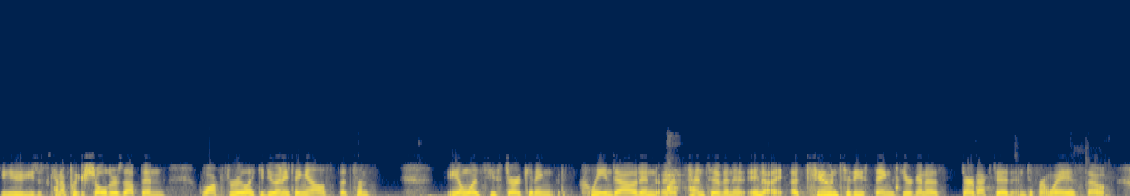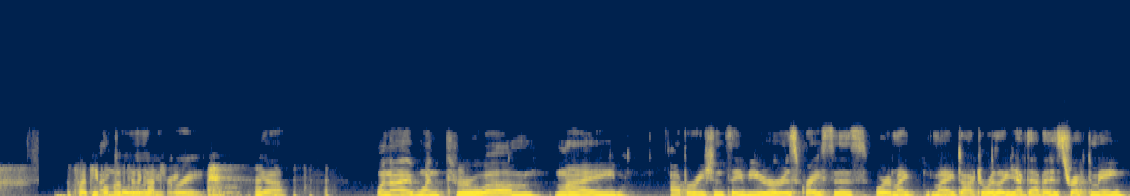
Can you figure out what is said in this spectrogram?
you you just kind of put your shoulders up and walk through it like you do anything else but some you know once you start getting cleaned out and attentive and, and attuned to these things you're going to start affected in different ways so that's why people I move totally to the country agree. yeah when i went through um, my Operation Save Uterus crisis, where my, my doctor was like, you have to have a hysterectomy,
